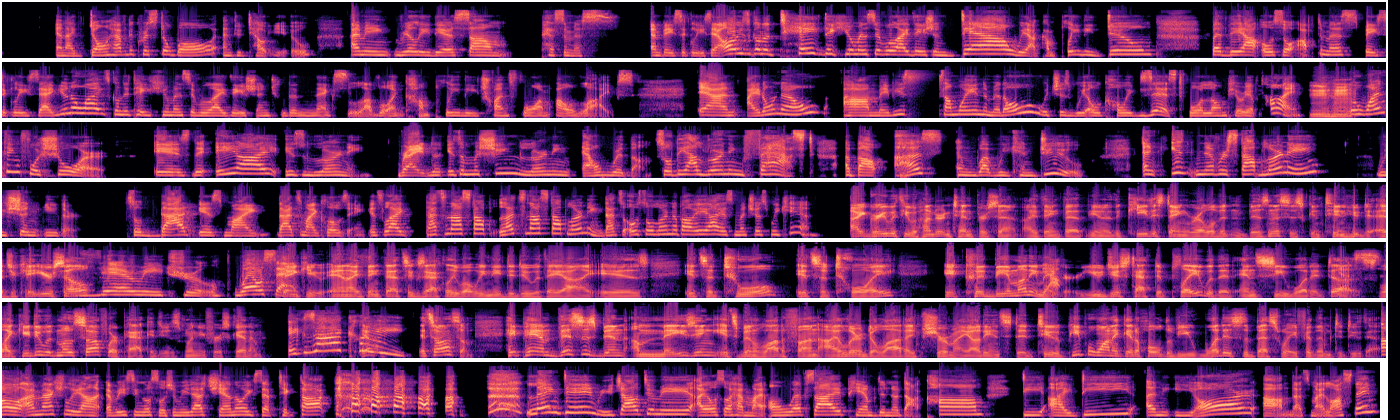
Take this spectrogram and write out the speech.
And I don't have the crystal ball and to tell you. I mean, really, there's some pessimists and basically say, oh, it's going to take the human civilization down. We are completely doomed. But they are also optimists, basically said, you know what, it's going to take human civilization to the next level and completely transform our lives. And I don't know, um, maybe somewhere in the middle, which is we all coexist for a long period of time. Mm-hmm. But one thing for sure is the AI is learning right? It's a machine learning algorithm. So they are learning fast about us and what we can do. And it never stopped learning we shouldn't either. So that is my that's my closing. It's like that's not stop let's not stop learning. That's also learn about AI as much as we can. I agree with you 110%. I think that, you know, the key to staying relevant in business is continue to educate yourself. Very true. Well said. Thank you. And I think that's exactly what we need to do with AI is it's a tool, it's a toy, it could be a moneymaker. Yeah. You just have to play with it and see what it does, yes. like you do with most software packages when you first get them. Exactly. Yep. It's awesome. Hey, Pam, this has been amazing. It's been a lot of fun. I learned a lot. I'm sure my audience did too. If people want to get a hold of you, what is the best way for them to do that? Oh, I'm actually on every single social media channel except TikTok. LinkedIn, reach out to me. I also have my own website, pamdidner.com, D I D N E R. Um, that's my last name.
